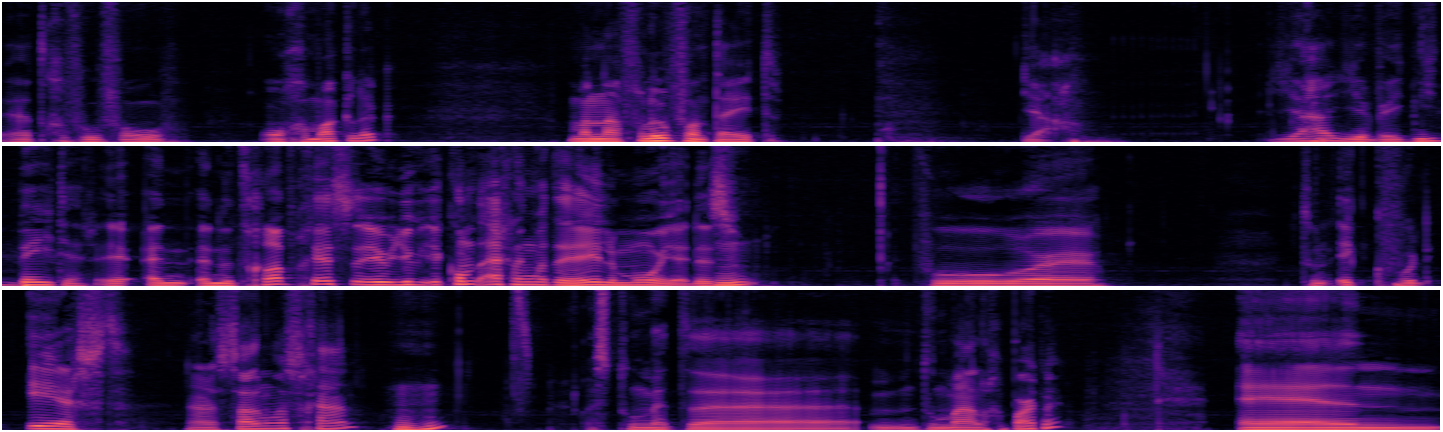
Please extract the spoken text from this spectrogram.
het gevoel van oeh, ongemakkelijk. Maar na verloop van tijd, ja, ja, je weet niet beter. Ja, En, en het grappige is, je, je, je komt eigenlijk met een hele mooie. Dus Hm, voor... Toen ik voor het eerst naar de sauna was gegaan, mhm, was toen met eh, mijn toenmalige partner. En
